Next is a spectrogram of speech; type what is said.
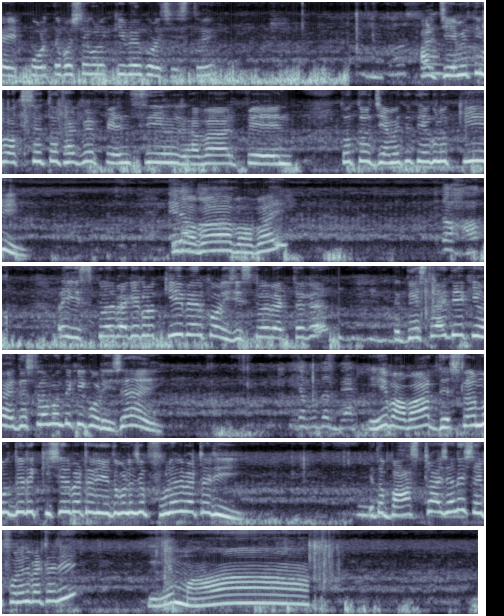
এই পড়তে বসে এগুলো কী বের করেছিস তুই? আর জ্যামিতি বক্সে তো থাকবে পেন্সিল রাবার পেন তো তোর জ্যামিতিতে এগুলো কি? বাবা বাবাই। আরে স্কুলের ব্যাগ এগুলো কী বের করিস স্কুলের ব্যাগ থেকে? দেশলাই দিয়ে কি হয়? দেশলার মধ্যে কি করিস এই? এ বাবা দেশলার মধ্যে এটা কিসের ব্যাটারি তো মনে হচ্ছে ফোনের ব্যাটারি এ তো বাস্ট হয় জানিস এই ফোনের ব্যাটারি? এ মা।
